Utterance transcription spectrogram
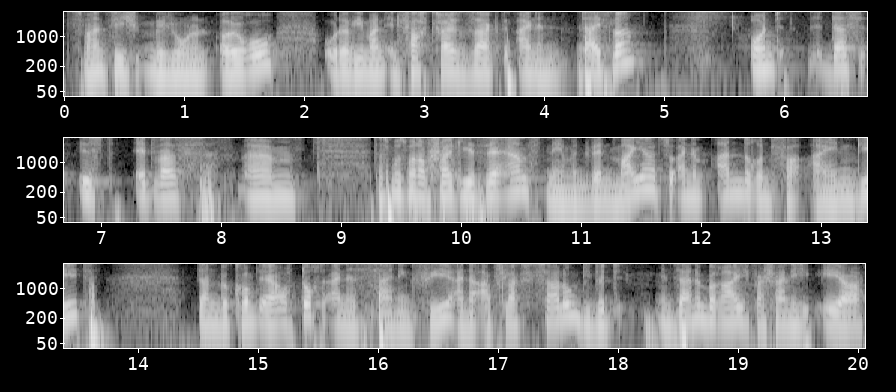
20 Millionen Euro oder wie man in Fachkreisen sagt, einen Deißler. Und das ist etwas, ähm, das muss man auf Schalke jetzt sehr ernst nehmen. Wenn Meier zu einem anderen Verein geht, dann bekommt er auch dort eine Signing Fee, eine Abschlagszahlung. Die wird in seinem Bereich wahrscheinlich eher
